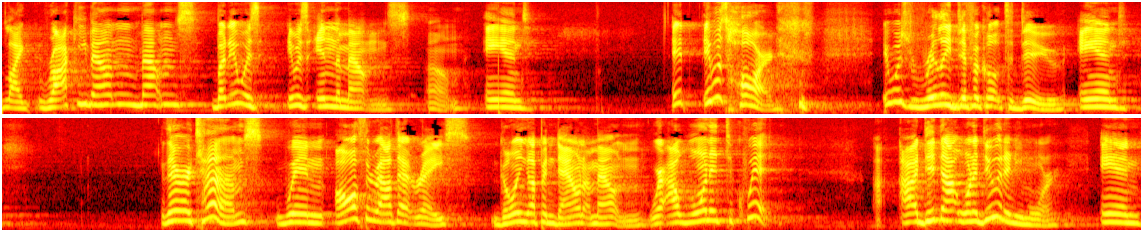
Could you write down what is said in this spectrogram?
like Rocky Mountain mountains, but it was it was in the mountains, um, and it it was hard. it was really difficult to do, and there are times when all throughout that race, going up and down a mountain, where I wanted to quit. I, I did not want to do it anymore, and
